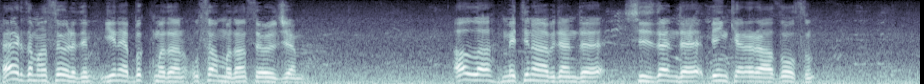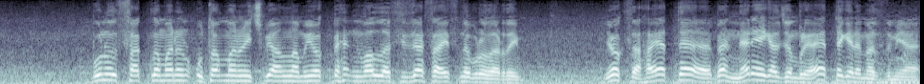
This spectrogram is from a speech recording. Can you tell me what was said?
Her zaman söyledim. Yine bıkmadan, usanmadan söyleyeceğim. Allah Metin abiden de sizden de bin kere razı olsun. Bunu saklamanın, utanmanın hiçbir anlamı yok. Ben valla sizler sayesinde buralardayım. Yoksa hayatta ben nereye geleceğim buraya? Hayatta gelemezdim ya.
